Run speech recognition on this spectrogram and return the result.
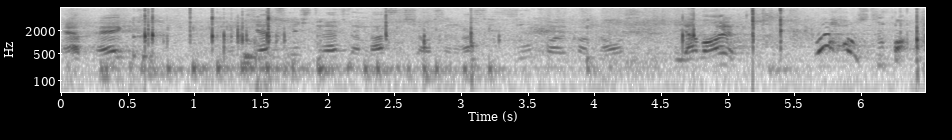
Perfekt. Wenn ich jetzt nicht treffe, dann raste ich aus. Dann raste ich so vollkommen aus. Jawohl. Wow, super.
